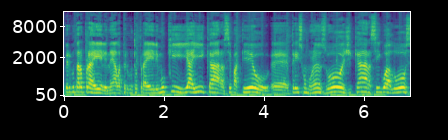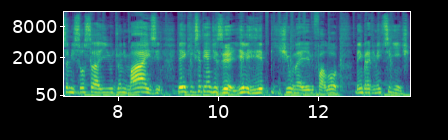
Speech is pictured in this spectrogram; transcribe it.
Perguntaram para ele, né? Ela perguntou para ele, Muki, e aí, cara, você bateu é, três home runs hoje, cara, você igualou o Sammy Sosa e o Johnny Mais, e, e aí, o que, que você tem a dizer? E ele repetiu, né? Ele falou bem brevemente o seguinte:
